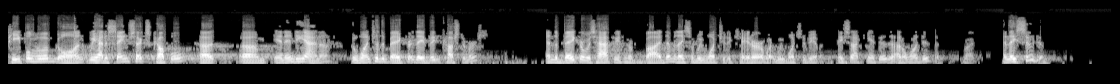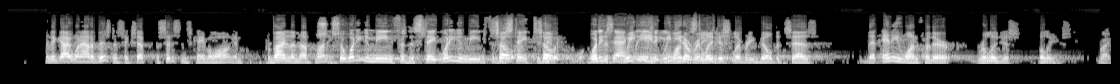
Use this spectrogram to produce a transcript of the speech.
People who have gone. We had a same-sex couple uh, um, in Indiana who went to the baker. They've been customers, and the baker was happy to provide them. And they said, "We want you to cater. We want you to be." They said, "I can't do that. I don't want to do that." Right. And they sued him. And the guy went out of business, except the citizens came along and provided enough money. So, what do you mean for the state? What do you mean for so, the state to so do? What exactly we need, is it We need a religious liberty bill that says that anyone for their religious beliefs right.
